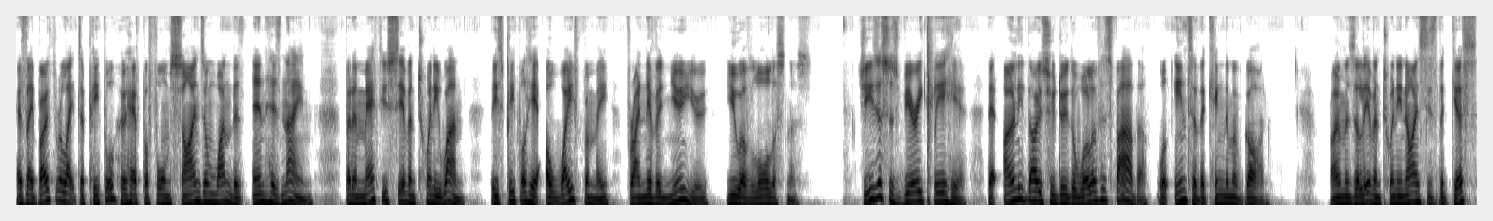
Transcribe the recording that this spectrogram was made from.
as they both relate to people who have performed signs and wonders in his name. But in Matthew 7, 21, these people hear, Away from me, for I never knew you, you of lawlessness. Jesus is very clear here that only those who do the will of his Father will enter the kingdom of God. Romans 11:29 says the gifts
